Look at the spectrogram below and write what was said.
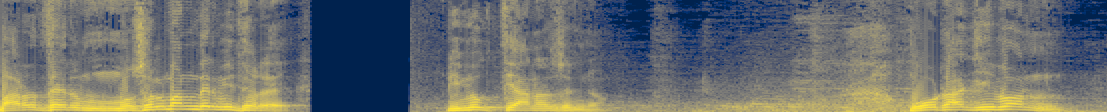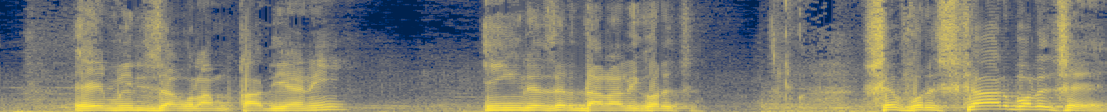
ভারতের মুসলমানদের ভিতরে বিভক্তি আনার জন্য। গোটা জীবন এই মির্জা গোলাম কাদিয়ানি ইংরেজের দালালি করেছে। সে পরিষ্কার বলেছে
